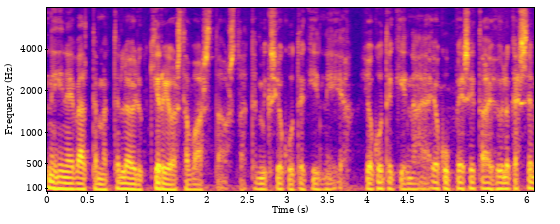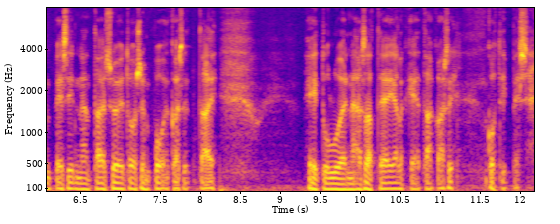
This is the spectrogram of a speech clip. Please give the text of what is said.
niihin ei välttämättä löydy kirjoista vastausta, että miksi joku teki niin ja joku teki näin ja joku pesi tai hylkäsi sen pesinnän tai söi toisen poikaset tai ei tullut enää sateen jälkeen takaisin kotipesään.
